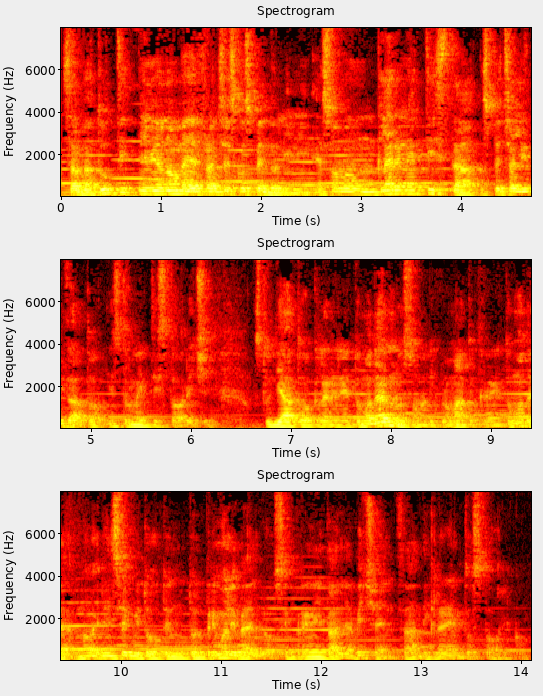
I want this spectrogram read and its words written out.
Salve a tutti, il mio nome è Francesco Spendolini e sono un clarinettista specializzato in strumenti storici. Ho studiato clarinetto moderno, sono diplomato in clarinetto moderno ed in seguito ho ottenuto il primo livello, sempre in Italia a Vicenza, di clarinetto storico.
